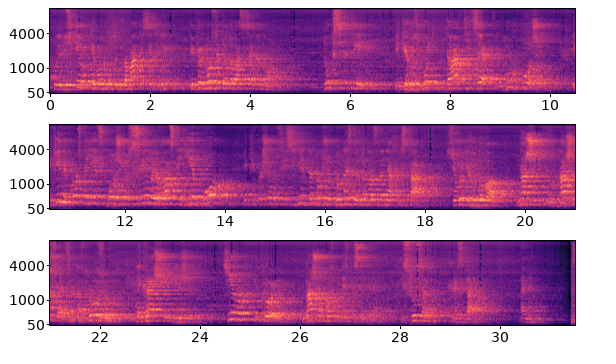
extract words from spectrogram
коли людські руки вони будуть ламати цей хліб і приносити до вас це вино. Дух Святий, який Господь дав тій церкві, Дух Божий, який не просто є з Божою силою, а власне є Богом, який прийшов у цей світ для того, щоб донести до нас знання Христа. Сьогодні годував наше тіло, наше серце, наш розум не краще, ніж тілом і кров'ю нашого Господа Спасителя Ісуса Христа. Амінь.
